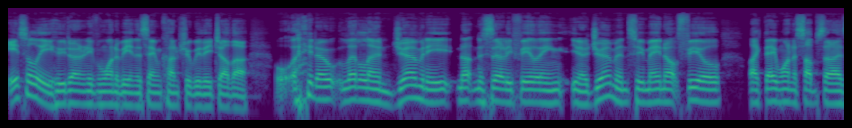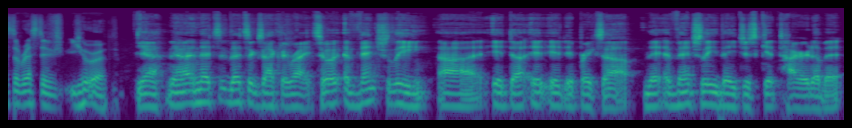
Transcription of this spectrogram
Italy who don't even want to be in the same country with each other, or, you know, let alone Germany, not necessarily feeling, you know, Germans who may not feel like they want to subsidize the rest of Europe. Yeah, yeah, and that's that's exactly right. So eventually, uh, it, uh, it, it breaks up. They, eventually, they just get tired of it,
